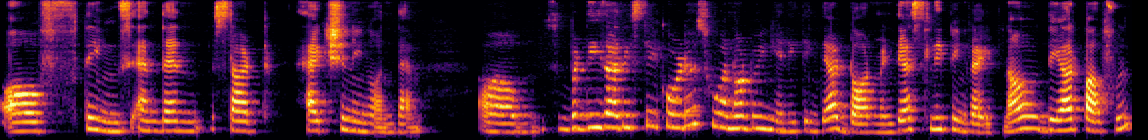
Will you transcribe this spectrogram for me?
of things and then start actioning on them. Um, but these are the stakeholders who are not doing anything. They are dormant. They are sleeping right now. They are powerful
